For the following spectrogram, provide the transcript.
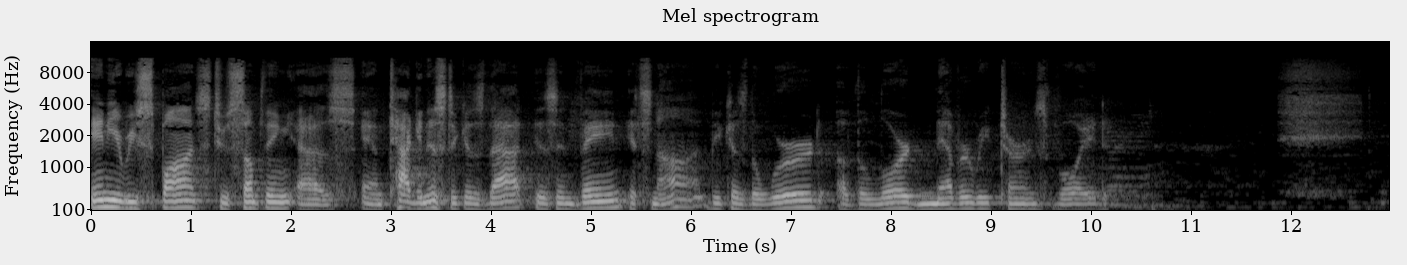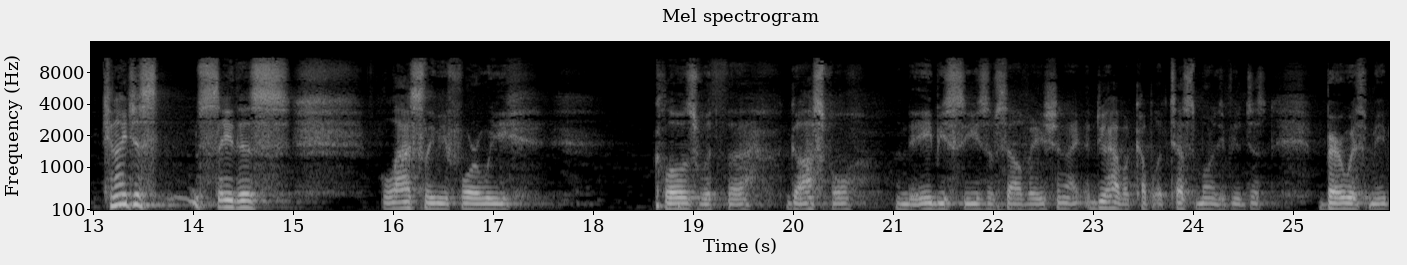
any response to something as antagonistic as that is in vain, it's not, because the word of the Lord never returns void. Can I just say this lastly before we close with the gospel and the ABCs of salvation? I do have a couple of testimonies if you just bear with me.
